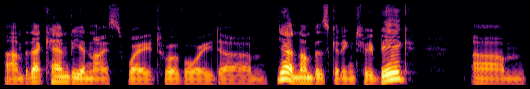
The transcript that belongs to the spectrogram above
um, but that can be a nice way to avoid um, yeah numbers getting too big. Um,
